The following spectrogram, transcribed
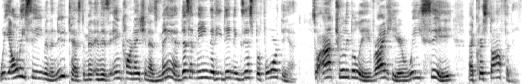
we only see Him in the New Testament in His incarnation as man doesn't mean that He didn't exist before then. So I truly believe right here we see a Christophany.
